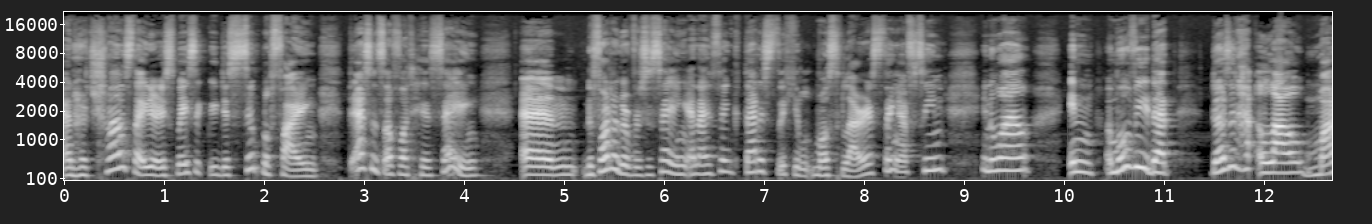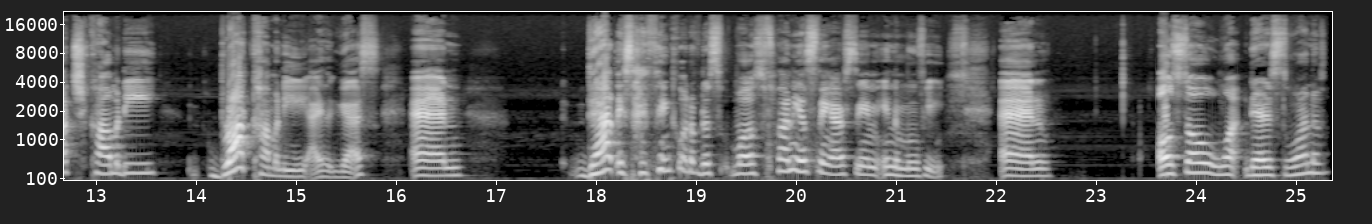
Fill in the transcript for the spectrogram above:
and her translator is basically just simplifying the essence of what he's saying, and the photographers are saying, and I think that is the most hilarious thing I've seen in a while. In a movie that doesn't ha- allow much comedy broad comedy, I guess, and that is, I think, one of the most funniest thing I've seen in a movie, and also one there's one of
